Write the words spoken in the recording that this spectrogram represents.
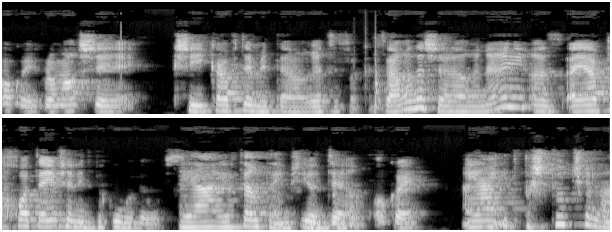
אוקיי, okay, כלומר שכשעיכבתם את הרצף הקצר הזה של ה-RNA, אז היה פחות תאים שנדבקו בווירוס. היה יותר תאים שנדבקו. יותר, אוקיי. Okay. היה התפשטות של, ה,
